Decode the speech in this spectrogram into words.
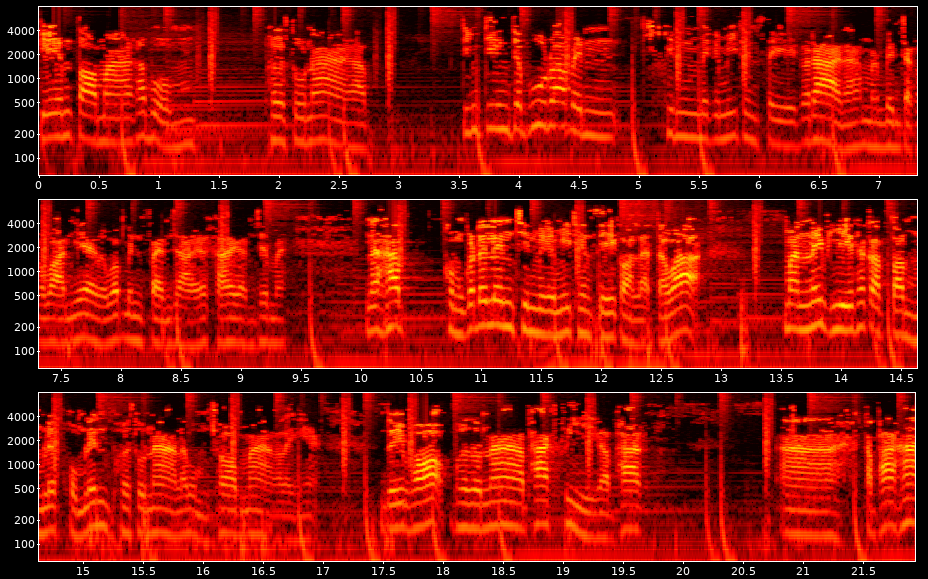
เกมต่อมาครับผม เพอร์ o นาครับ จริง ๆ จะพูดว่าเป็นชินเมกามิเทนเซก็ได้นะ มันเป็นจักรวาลแยกหรือว่าเป็นแฟนชายคล้ายๆกันใช่ไหมนะครับ ผมก็ได้เล่นชินเมกามิเทนเซก่อนแหละ แต่ว่ามันไม่พีคเท่ากับตอนผมเล่นผมเล่นเพอร์ o นาแล้วผมชอบมากอะไรเงี้ย โดยเฉพาะเพอร์ o นาภาคสี่กับภาค อ่า กับภาคห้า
